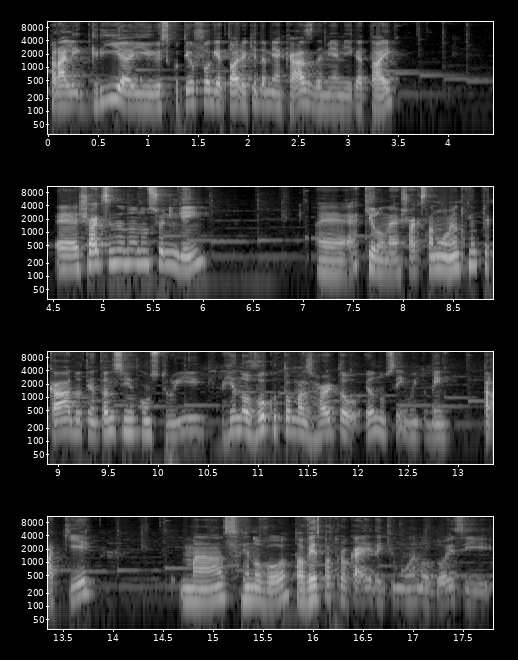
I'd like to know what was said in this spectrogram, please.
para alegria, e eu escutei o foguetório aqui da minha casa, da minha amiga Thay. É, Sharks ainda não anunciou ninguém. É, é aquilo, né? Sharks está num momento complicado, tentando se reconstruir. Renovou com o Thomas Hurtle, eu não sei muito bem para quê, mas renovou. Talvez para trocar ele daqui um ano ou dois e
